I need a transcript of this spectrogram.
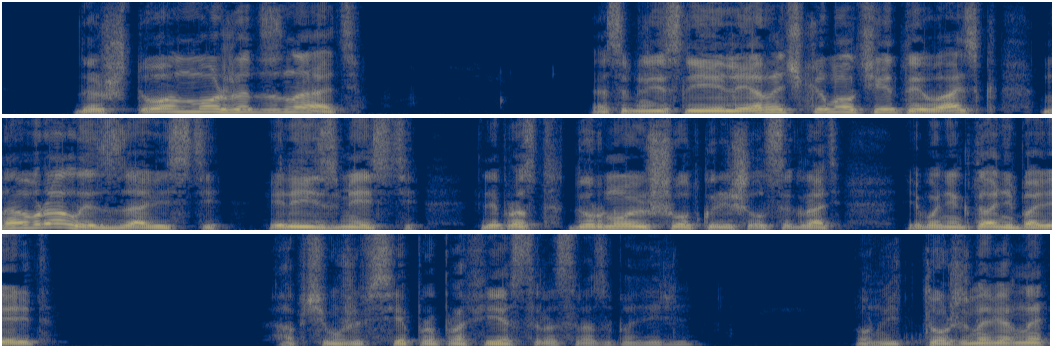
— Да что он может знать? Особенно если и Леночка молчит, и Васька наврал из зависти или из мести, или просто дурную шутку решил сыграть. Ему никто не поверит. А почему же все про профессора сразу поверили? Он ведь тоже, наверное,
